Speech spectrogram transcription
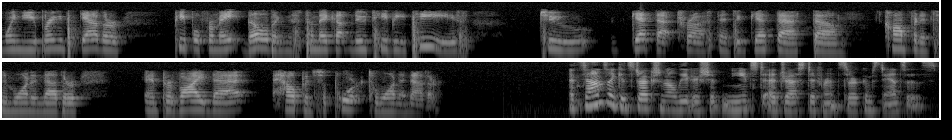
when you bring together people from eight buildings to make up new TBTs to get that trust and to get that um, confidence in one another and provide that help and support to one another. It sounds like instructional leadership needs to address different circumstances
